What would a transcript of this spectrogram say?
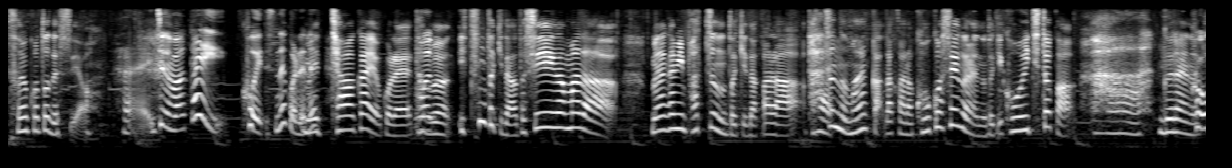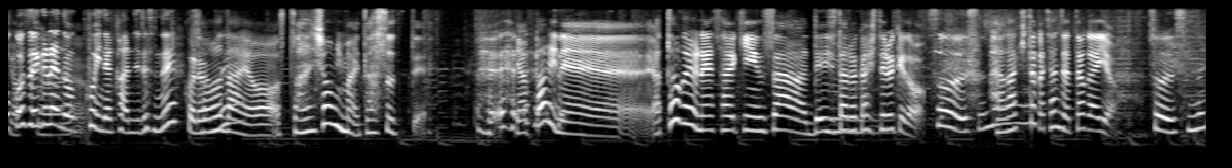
そういうことですよ。はい。ちょっと若い声ですねこれね。めっちゃ若いよこれ。多分いつの時だ？私がまだ前髪パッツンの時だからパッツンの前か、だから高校生ぐらいの時高1とかはあぐらいの高曲校生ぐらいの恋な感じですねこれはね。そうだよ。残暑見舞い出すって やっぱりねやった方がいいよね。最近さデジタル化してるけど、そうですね。はがきとかちゃんとやった方がいいよ。そうですね。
